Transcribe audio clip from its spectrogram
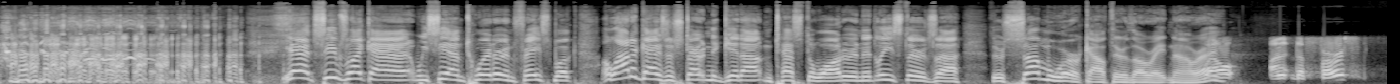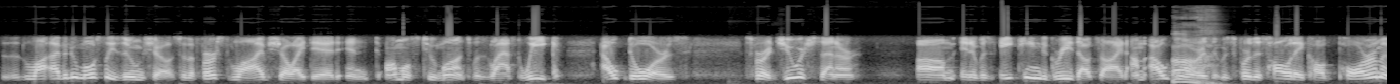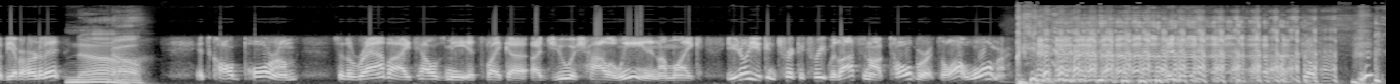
Yeah, it seems like uh, we see on Twitter and Facebook a lot of guys are starting to get out and test the water, and at least there's uh, there's some work out there though right now, right? well, uh, the first, li- I've been doing mostly Zoom shows. So the first live show I did in almost two months was last week, outdoors. It's for a Jewish center, um, and it was 18 degrees outside. I'm outdoors. It was for this holiday called Purim. Have you ever heard of it? no. It's called Purim. So the rabbi tells me it's like a, a Jewish Halloween, and I'm like, you know, you can trick or treat with us in October. It's a lot warmer. so,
